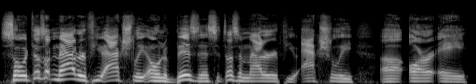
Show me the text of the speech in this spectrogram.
So it doesn't matter if you actually own a business, it doesn't matter if you actually uh, are a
